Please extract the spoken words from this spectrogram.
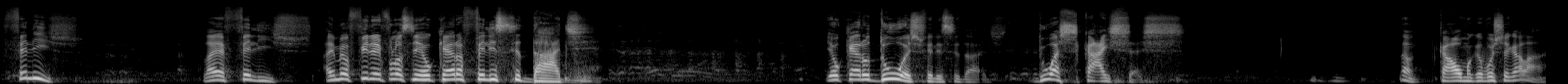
Feliz. Lá é feliz. Aí meu filho ele falou assim: Eu quero a felicidade. Eu quero duas felicidades. Duas caixas. Não, calma que eu vou chegar lá.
